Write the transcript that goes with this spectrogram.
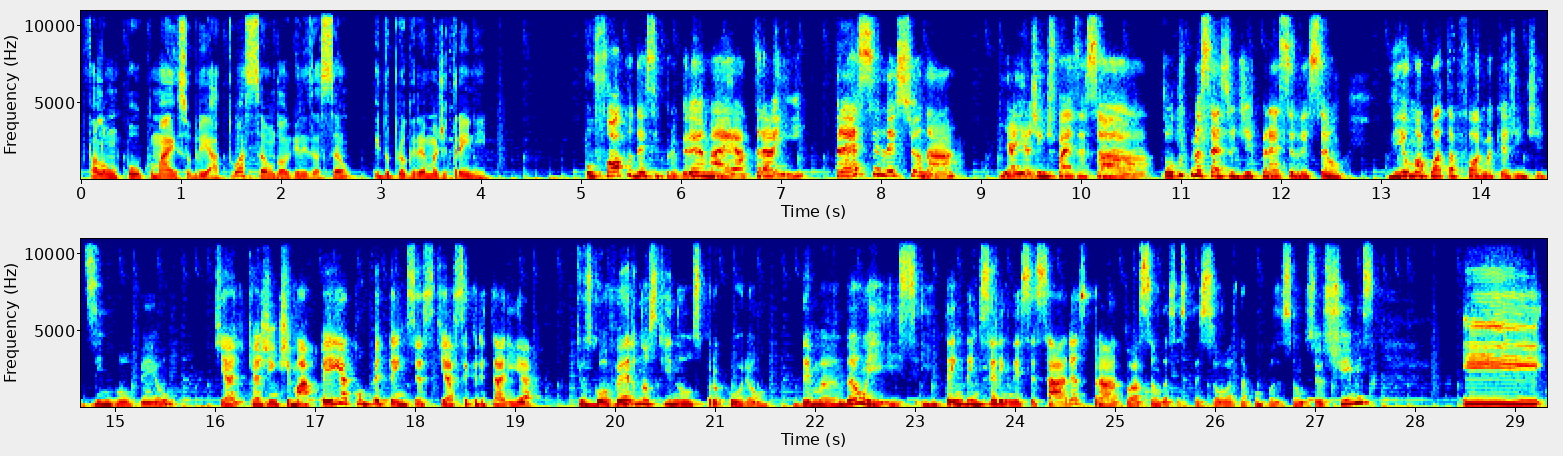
falou um pouco mais sobre a atuação da organização e do programa de trainee. O foco desse programa é atrair, pré-selecionar, e aí a gente faz essa todo o processo de pré-seleção via uma plataforma que a gente desenvolveu, que a, que a gente mapeia competências que a secretaria que os governos que nos procuram demandam e, e, e entendem serem necessárias para a atuação dessas pessoas na composição dos seus times. E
